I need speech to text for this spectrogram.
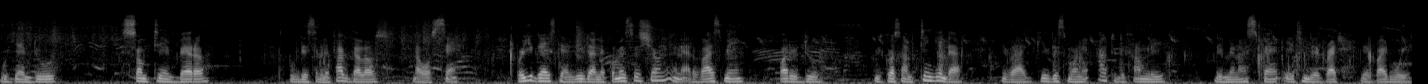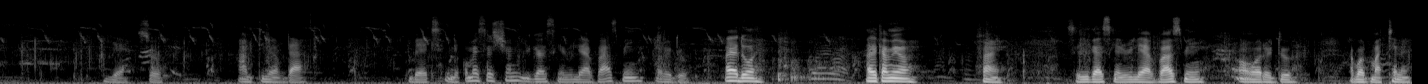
we can do something better with the seventy-five dollars that was sent. But you guys can leave that in the comment section and advise me what to do, because I'm thinking that if I give this money out to the family, they may not spend it in the right the right way. Yeah, so I'm thinking of that. But in the comment section, you guys can really advise me what to do. How you doing? How you coming on? Fine. So you guys can really advise me on what to do about Matenneh.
